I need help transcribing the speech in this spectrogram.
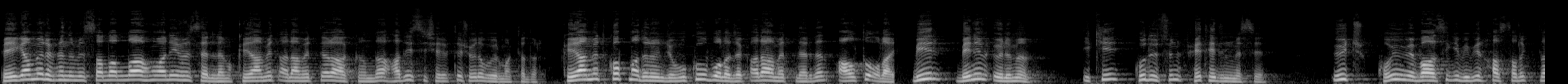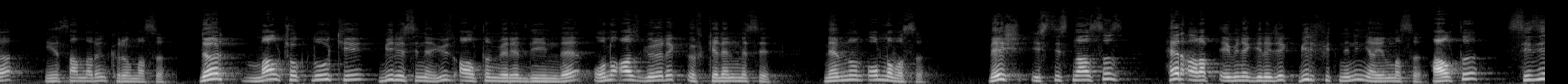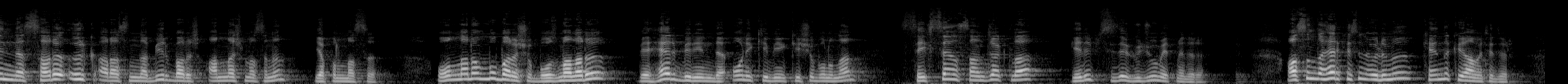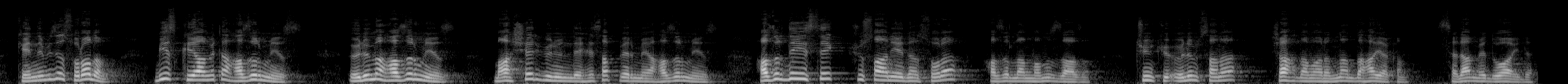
Peygamber Efendimiz sallallahu aleyhi ve sellem kıyamet alametleri hakkında hadis-i şerifte şöyle buyurmaktadır. Kıyamet kopmadan önce vuku bulacak alametlerden 6 olay. 1. Benim ölümüm. 2. Kudüs'ün fethedilmesi. 3. Koyun vebası gibi bir hastalıkla insanların kırılması. 4. Mal çokluğu ki birisine 100 altın verildiğinde onu az görerek öfkelenmesi, memnun olmaması. 5. İstisnasız her Arap evine girecek bir fitnenin yayılması. 6. Sizinle sarı ırk arasında bir barış anlaşmasının yapılması. Onların bu barışı bozmaları ve her birinde 12 bin kişi bulunan 80 sancakla gelip size hücum etmeleri. Aslında herkesin ölümü kendi kıyametidir. Kendimize soralım. Biz kıyamete hazır mıyız? Ölüme hazır mıyız? Mahşer gününde hesap vermeye hazır mıyız? Hazır değilsek şu saniyeden sonra hazırlanmamız lazım. Çünkü ölüm sana şah damarından daha yakın. Selam ve dua ile.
